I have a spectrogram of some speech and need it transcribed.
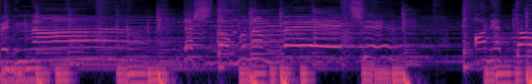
fedna da što na večer on je to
